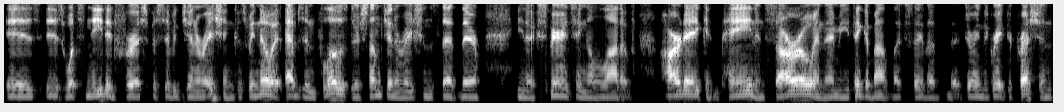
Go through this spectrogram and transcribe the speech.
is is what's needed for a specific generation because we know it ebbs and flows. There's some generations that they're you know experiencing a lot of heartache and pain and sorrow. And i mean you think about let's say the, the during the great depression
